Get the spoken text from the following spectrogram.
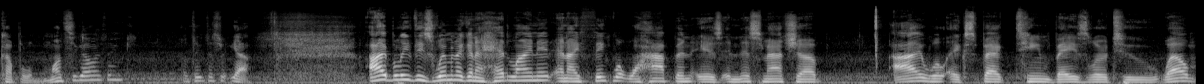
couple of months ago, I think. I think that's right. Yeah. I believe these women are going to headline it, and I think what will happen is in this matchup, I will expect Team Baszler to, well,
